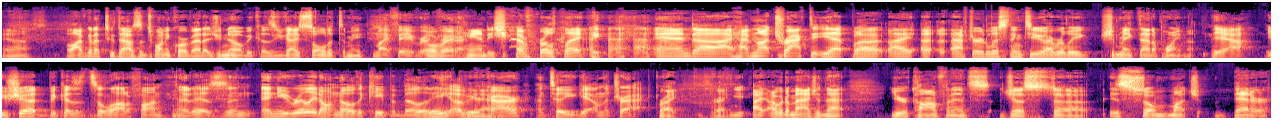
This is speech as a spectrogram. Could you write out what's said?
yeah. Well, I've got a 2020 Corvette, as you know, because you guys sold it to me. my favorite. over car. at Handy Chevrolet, and uh, I have not tracked it yet. But I, uh, after listening to you, I really should make that appointment. Yeah, you should because it's a lot of fun. It is, and and you really don't know the capability of your Yeah. car until you get on the track. Right, right. You- I, I would imagine that your confidence just uh, is so much better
